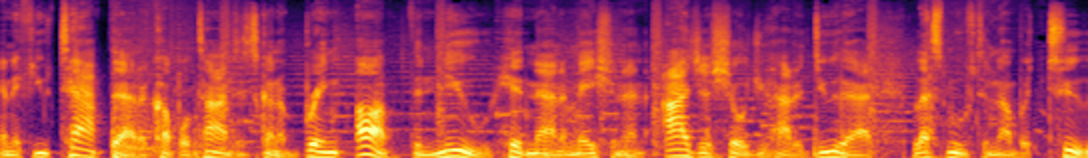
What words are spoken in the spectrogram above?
And if you tap that a couple times, it's going to bring up the new hidden animation. And I just showed you how to do that. Let's move to number two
